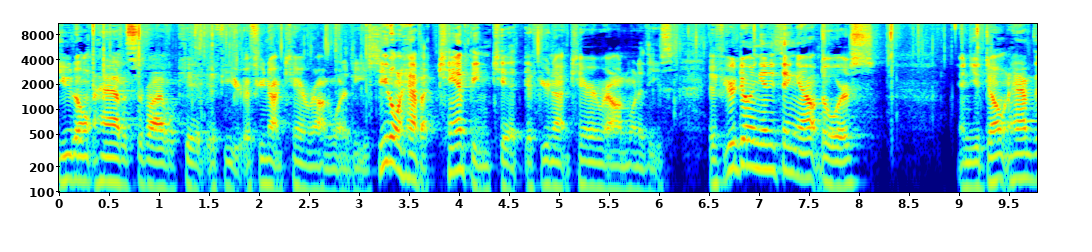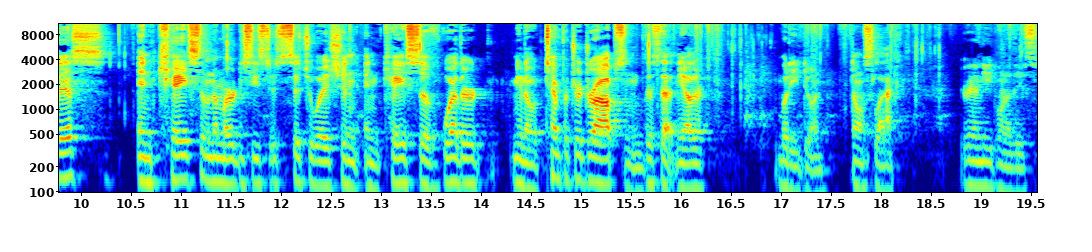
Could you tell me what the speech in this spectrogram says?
you don't have a survival kit if you if you're not carrying around one of these. You don't have a camping kit if you're not carrying around one of these. If you're doing anything outdoors and you don't have this, in case of an emergency situation, in case of weather, you know, temperature drops and this, that, and the other, what are you doing? Don't slack. You're gonna need one of these.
